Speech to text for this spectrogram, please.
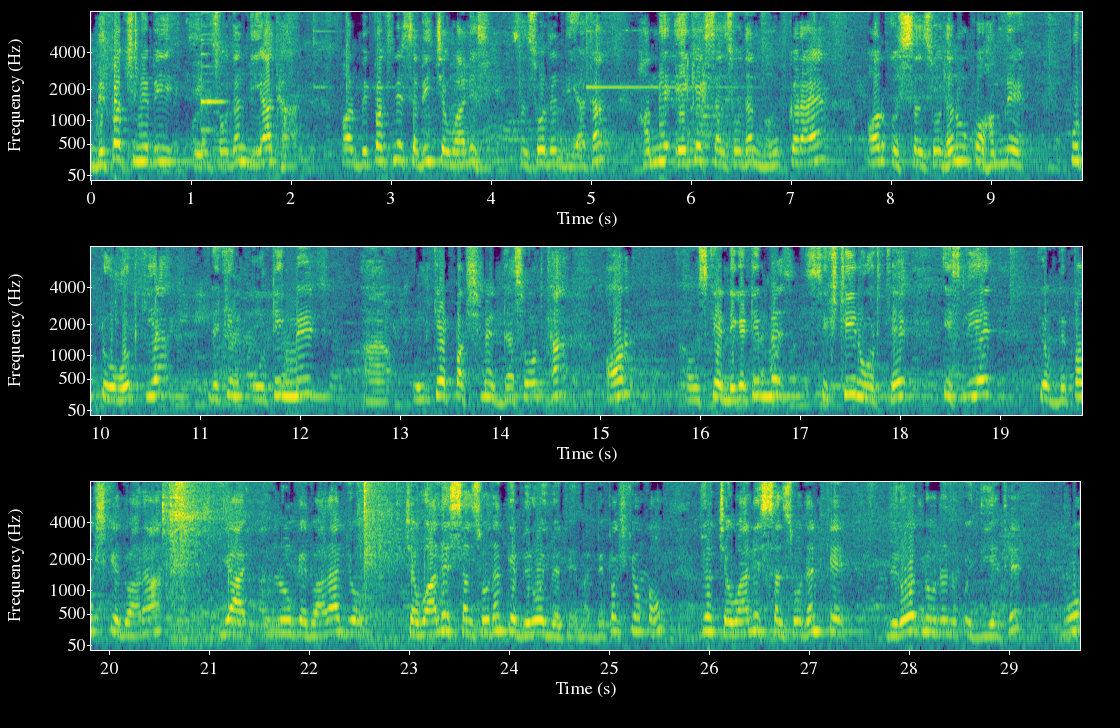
विपक्ष ने भी संशोधन दिया था और विपक्ष ने सभी चौवालीस संशोधन दिया था। हमने एक एक संशोधन मूव कराया और उस संशोधनों को हमने पुट टू वोट किया लेकिन वोटिंग में आ, उनके पक्ष में 10 वोट था और उसके नेगेटिव में 16 वोट थे। इसलिए जो विपक्ष के द्वारा या उन लोगों के द्वारा जो चौवालीस संशोधन के विरोध में थे मैं विपक्ष क्यों कहूँ जो चौवालीस संशोधन के विरोध में उन्होंने कुछ दिए थे वो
